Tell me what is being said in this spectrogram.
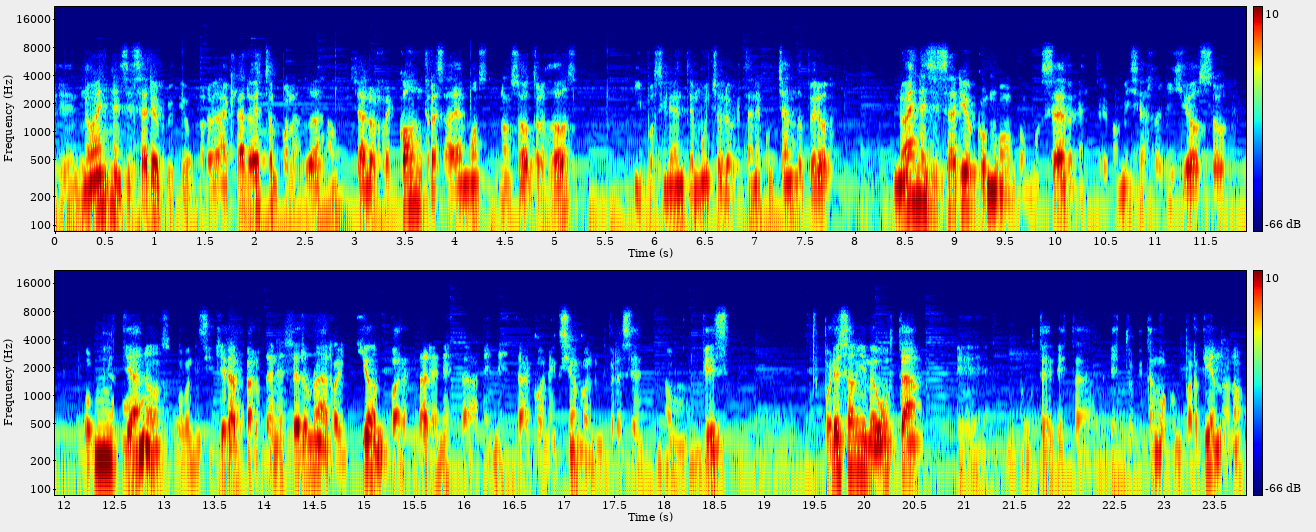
que no es necesario, digo, por, aclaro esto por las dudas, aunque ya lo recontra sabemos nosotros dos y posiblemente muchos de los que están escuchando, pero no es necesario como, como ser, entre comillas, religioso o cristianos o ni siquiera pertenecer a una religión para estar en esta, en esta conexión con el presente, ¿no? es, por eso a mí me gusta, eh, me gusta esta, esto que estamos compartiendo, ¿no?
